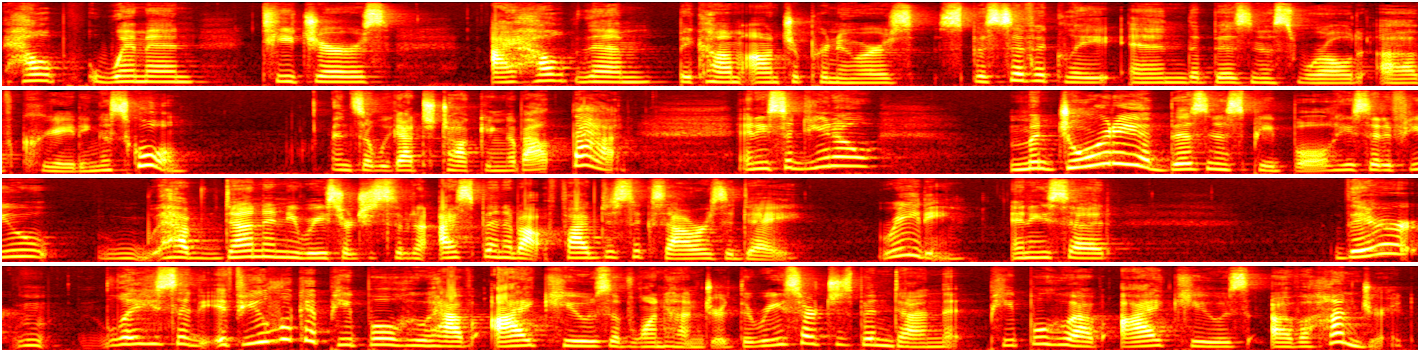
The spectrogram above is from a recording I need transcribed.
help women, teachers, I help them become entrepreneurs, specifically in the business world of creating a school. And so we got to talking about that. And he said, You know, majority of business people, he said, if you have done any research, he said, I spend about five to six hours a day reading. And he said, there, he said, if you look at people who have IQs of 100, the research has been done that people who have IQs of 100,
